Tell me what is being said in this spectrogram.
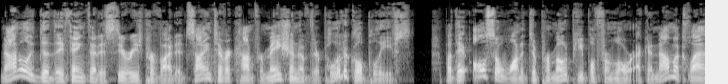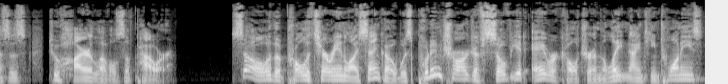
Not only did they think that his theories provided scientific confirmation of their political beliefs, but they also wanted to promote people from lower economic classes to higher levels of power. So, the proletarian Lysenko was put in charge of Soviet agriculture in the late 1920s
